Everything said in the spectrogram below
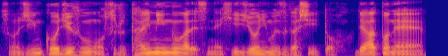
その人工授粉をするタイミングがですね、非常に難しいと。で、あとね、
